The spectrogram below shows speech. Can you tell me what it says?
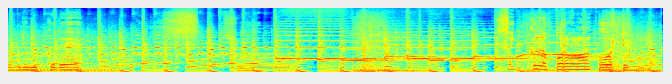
மறுபடியும் முக்குதே சைக்கிளில் போகிறவெல்லாம் ஓவர்டேக் பண்ணுறோம்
